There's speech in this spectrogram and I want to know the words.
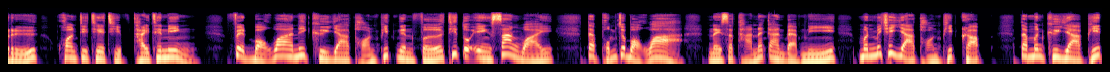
หรือ quantitative tightening เฟดบอกว่านี่คือยาถอนพิษเงินเฟอ้อที่ตัวเองสร้างไว้ แต่ผมจะบอกว่าในสถานการณ์แบบนี้มันไม่ใช่ยาถอนพิษครับ แต่มันคือยาพิษ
